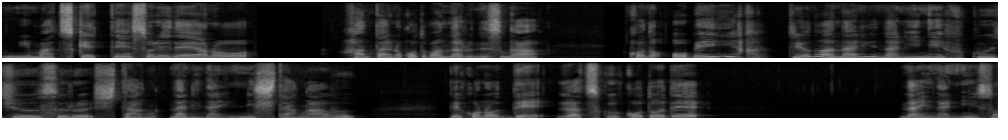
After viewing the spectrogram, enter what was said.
にまつけて、それであの、反対の言葉になるんですが、このオベイーっていうのは何々に服従する、何々に従う。で、このでがつくことで、何々に背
